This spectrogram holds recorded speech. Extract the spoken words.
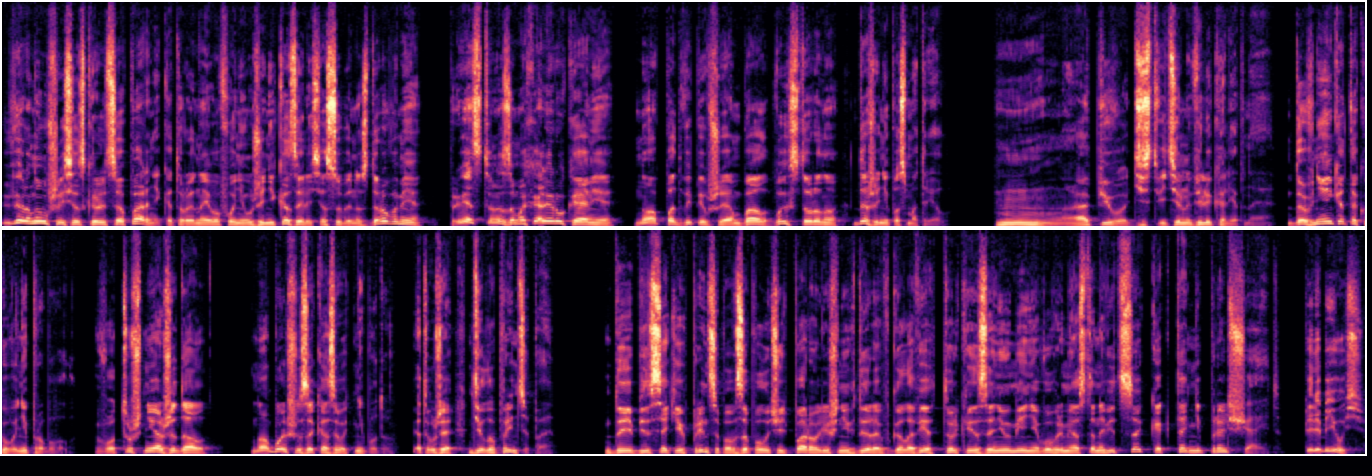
Вернувшиеся с крыльца парни, которые на его фоне уже не казались особенно здоровыми, приветственно замахали руками, но подвыпивший амбал в их сторону даже не посмотрел. «Ммм, а пиво действительно великолепное. Давненько такого не пробовал. Вот уж не ожидал. Но больше заказывать не буду. Это уже дело принципа. Да и без всяких принципов заполучить пару лишних дырок в голове только из-за неумения вовремя остановиться как-то не прельщает. Перебьюсь.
